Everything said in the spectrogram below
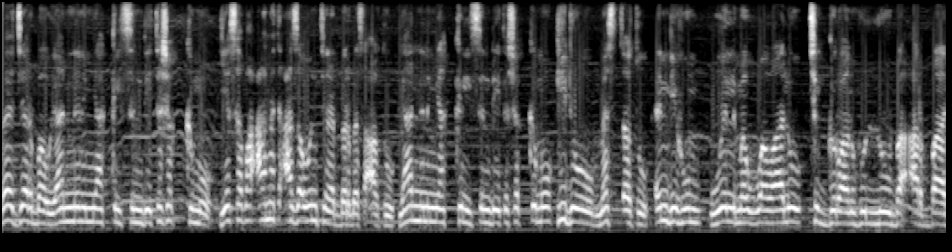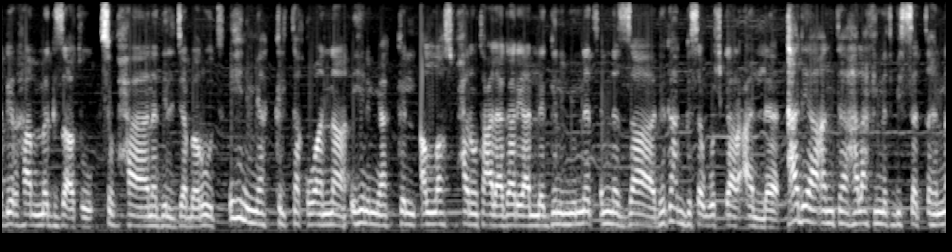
በጀርባው ያንን የሚያክል ስንዴ ተሸክሞ የሰባ ዓመት አዛውንት ነበር በሰዓቱ። ያንን የሚያክል ስንዴ ተሸክሞ ሂዶ መስጠቱ እንዲሁም ውል መዋዋሉ ችግሯን ሁሉ በአርባ ዲርሃም መግዛቱ። سبحان ذي الجبروت ይህን የሚያክል ተቅዋና ይህን የሚያክል አላህ سبحانه وتعالى ጋር ያለ ግንኙነት እነዛ ደጋግ ሰዎች ጋር አለ። ታዲያ አንተ ኃላፊነት ቢሰጥህና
